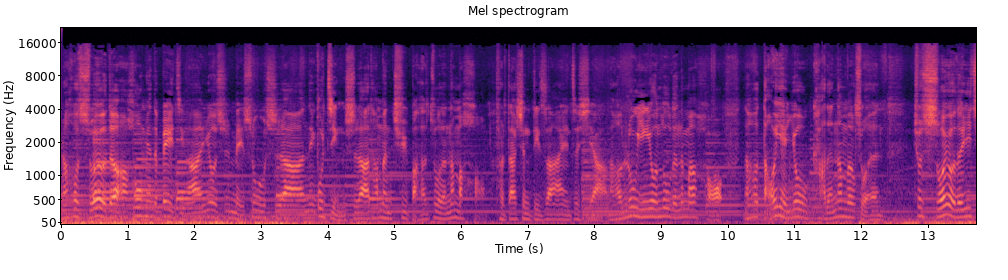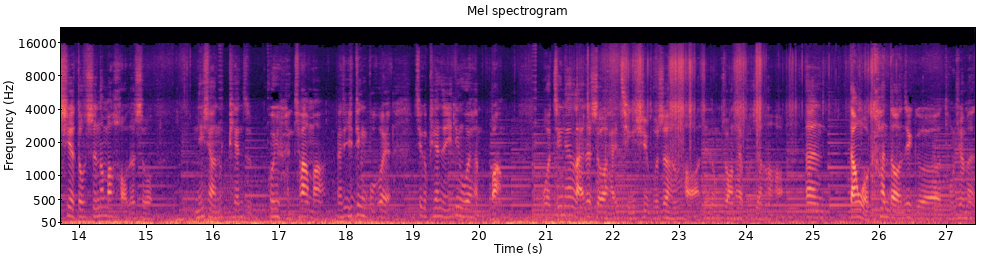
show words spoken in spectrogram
然后所有的啊后面的背景啊，又是美术师啊、那布景师啊，他们去把它做的那么好，production design 这些啊，然后录音又录的那么好，然后导演又卡的那么准，就所有的一切都是那么好的时候。你想片子会很差吗？那一定不会，这个片子一定会很棒。我今天来的时候还情绪不是很好啊，这种状态不是很好。但当我看到这个同学们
